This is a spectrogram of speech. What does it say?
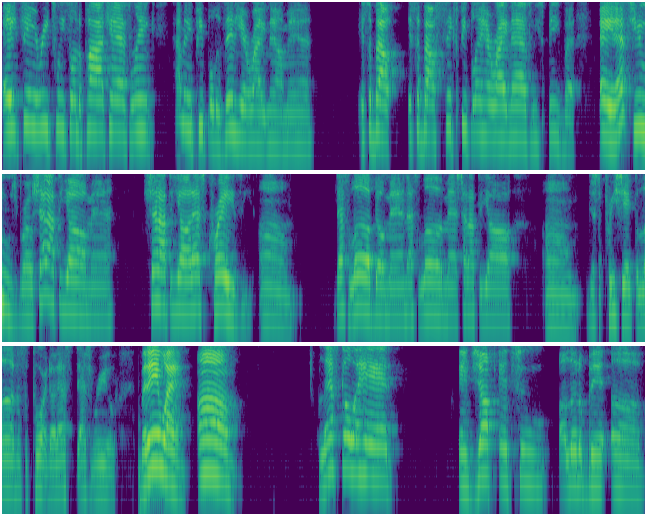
18 retweets on the podcast link. How many people is in here right now, man? It's about it's about six people in here right now as we speak. But hey, that's huge, bro. Shout out to y'all, man. Shout out to y'all. That's crazy. Um, that's love though, man. That's love, man. Shout out to y'all. Um, just appreciate the love and support, though. That's that's real. But anyway, um, let's go ahead and jump into a little bit of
